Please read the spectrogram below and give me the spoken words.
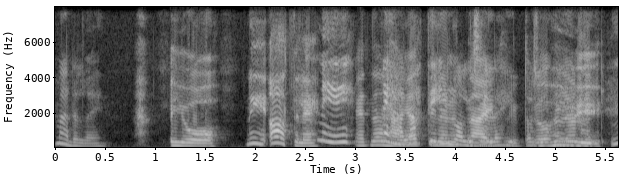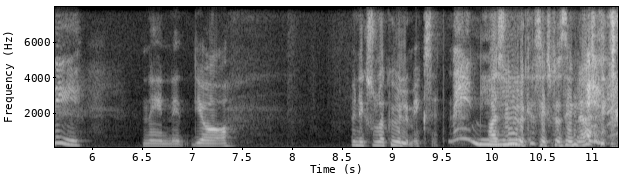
Madeleine. Joo. Niin, ajattele. Niin, että nehän lähti illalliselle näin. hitto Joo, jonnekin. Niin. Niin, niin, joo. Menikö sulla kylmikset? Meni. Vai sylkäsikö mä sinne asti?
